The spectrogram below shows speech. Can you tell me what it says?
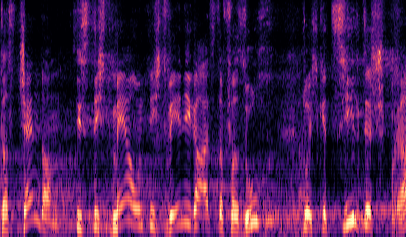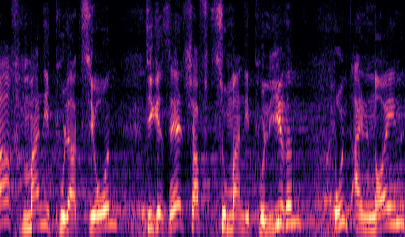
Das Gendern ist nicht mehr und nicht weniger als der Versuch, durch gezielte Sprachmanipulation die Gesellschaft zu manipulieren und einen neuen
